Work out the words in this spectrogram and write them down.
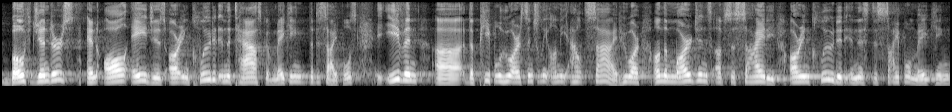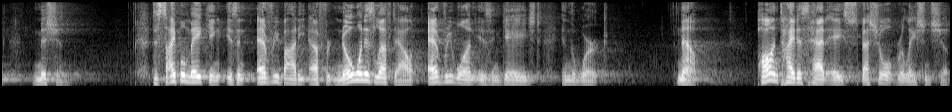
Both genders and all ages are included in the task of making the disciples, even uh, the people who are essentially on the outside, who are on the margins of society, are included in this disciple making mission. Disciple making is an everybody effort. No one is left out, everyone is engaged in the work. Now, Paul and Titus had a special relationship.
